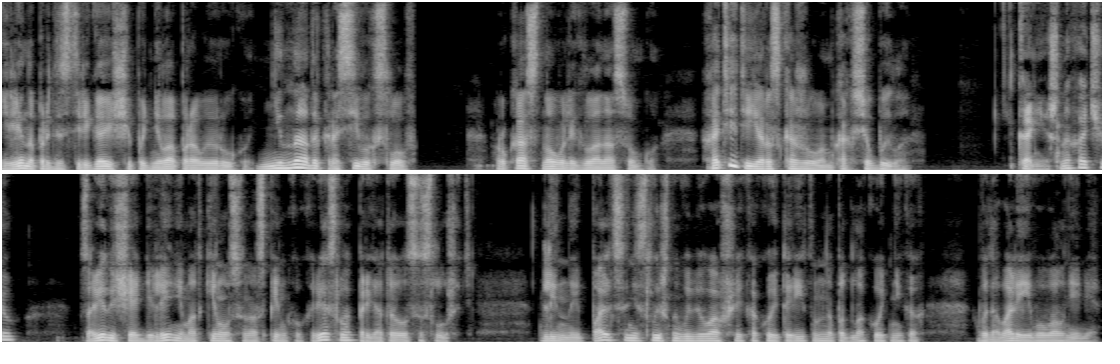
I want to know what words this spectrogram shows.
Елена предостерегающе подняла правую руку. Не надо красивых слов. Рука снова легла на сумку. Хотите, я расскажу вам, как все было? Конечно, хочу. Заведующий отделением откинулся на спинку кресла, приготовился слушать. Длинные пальцы, неслышно выбивавшие какой-то ритм на подлокотниках, выдавали его волнение.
